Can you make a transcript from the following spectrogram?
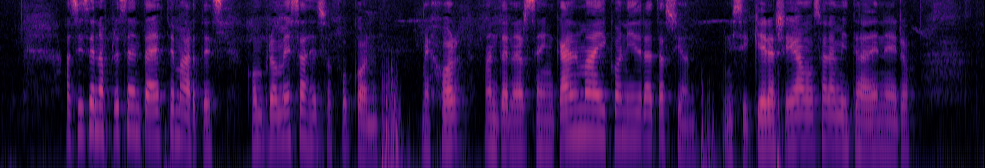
Así se nos presenta este martes, con promesas de sofocón. Mejor mantenerse en calma y con hidratación. Ni siquiera llegamos a la mitad de enero.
